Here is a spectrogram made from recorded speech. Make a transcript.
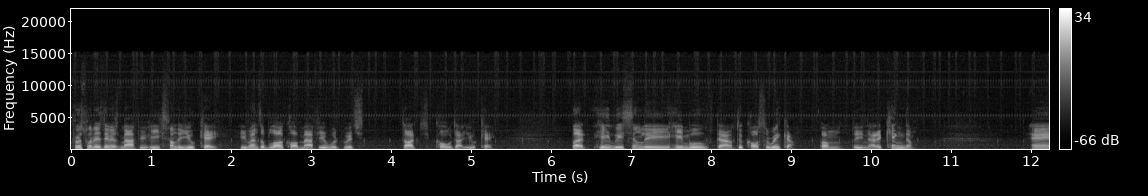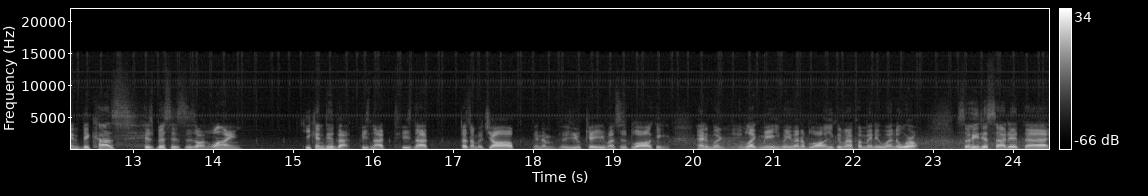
First one, his name is Matthew. He's from the UK. He runs a blog called matthewwoodridge.co.uk. But he recently, he moved down to Costa Rica from the United Kingdom. And because his business is online, he can do that. He's not, he's not, doesn't have a job in the UK. He runs his blog. He, and when, like me, when you run a blog, you can run from anywhere in the world. So he decided that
